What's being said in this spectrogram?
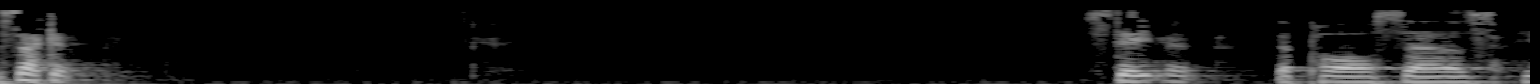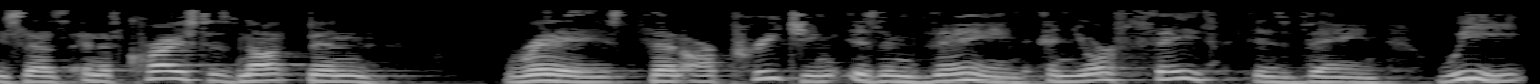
The second statement that Paul says, he says, And if Christ has not been raised, then our preaching is in vain, and your faith is vain. We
